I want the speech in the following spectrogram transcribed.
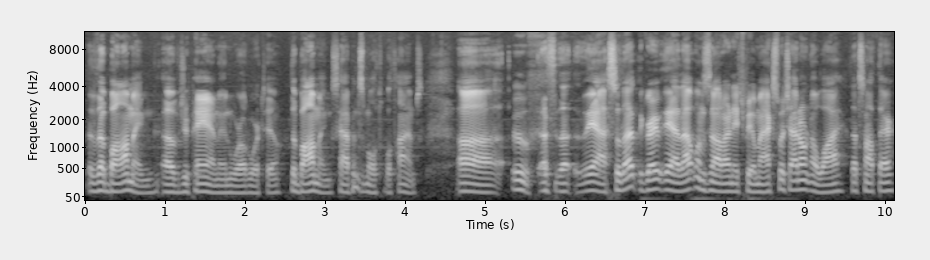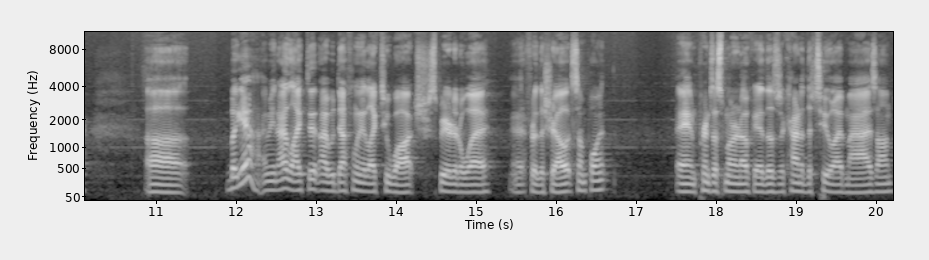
the bombing of Japan in World War II. The bombings happens multiple times. Uh, Oof. that's the, yeah. So that the great Yeah, that one's not on HBO Max, which I don't know why that's not there. Uh, but yeah, I mean, I liked it. I would definitely like to watch Spirited Away uh, for the show at some point. And Princess Mononoke, those are kind of the two I have my eyes on.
